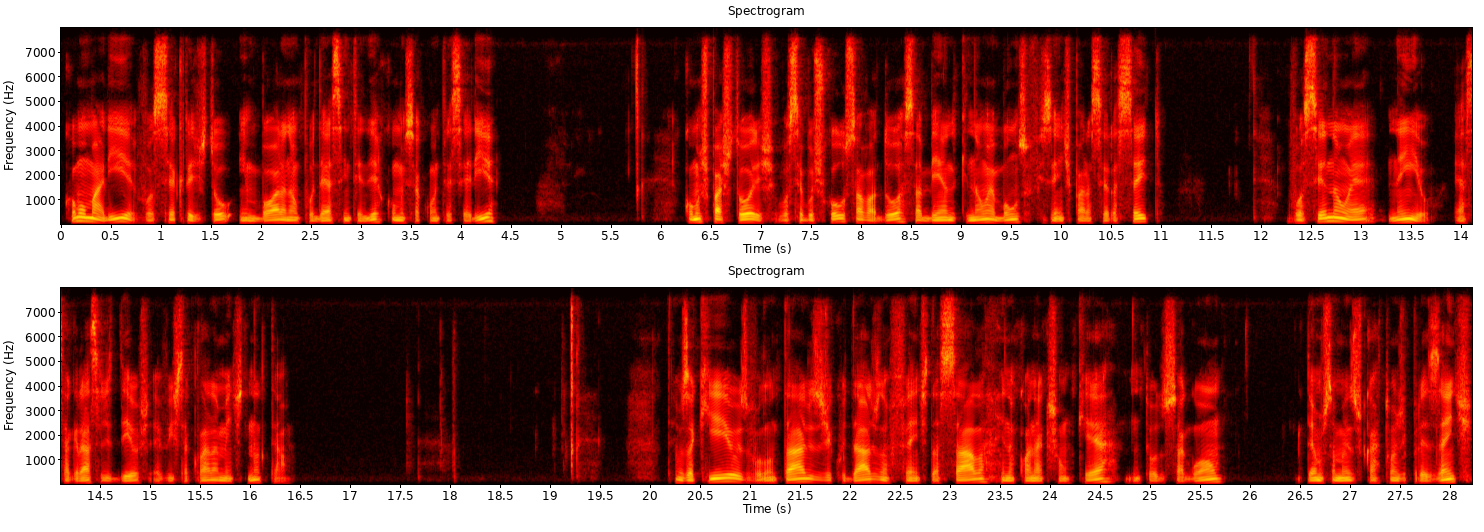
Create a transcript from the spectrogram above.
Como Maria, você acreditou, embora não pudesse entender como isso aconteceria? Como os pastores, você buscou o Salvador sabendo que não é bom o suficiente para ser aceito? Você não é, nem eu. Essa graça de Deus é vista claramente no Natal. Temos aqui os voluntários de cuidados na frente da sala e no Connection Care, em todo o saguão. Temos também os cartões de presente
